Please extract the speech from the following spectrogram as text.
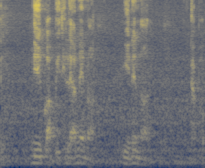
20%ดีกว่าปีที่แล้วแน่นอน มีแน่นอนนะครับ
